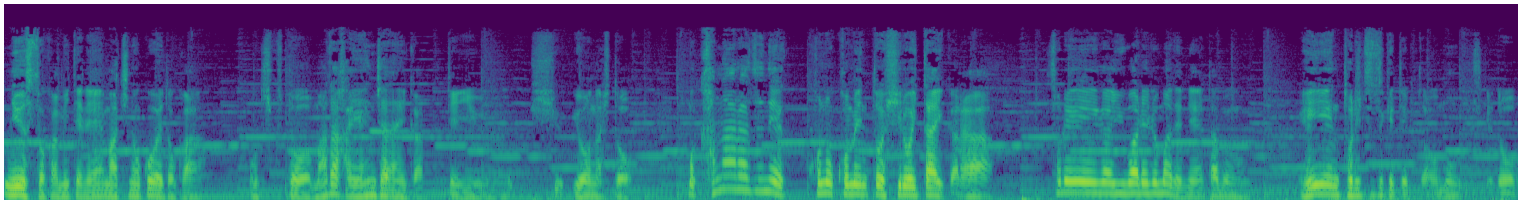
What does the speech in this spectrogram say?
ニュースとか見てね、街の声とかを聞くと、まだ早いんじゃないかっていうような人、まあ、必ずね、このコメントを拾いたいから、それが言われるまでね、多分、永遠取り続けてるとは思うんですけど、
